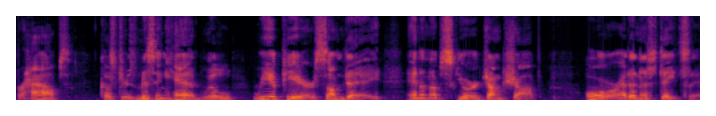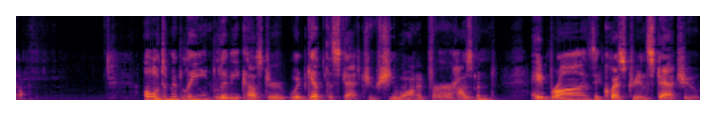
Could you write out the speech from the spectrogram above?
Perhaps Custer's missing head will reappear someday in an obscure junk shop or at an estate sale. Ultimately, Libby Custer would get the statue she wanted for her husband, a bronze equestrian statue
